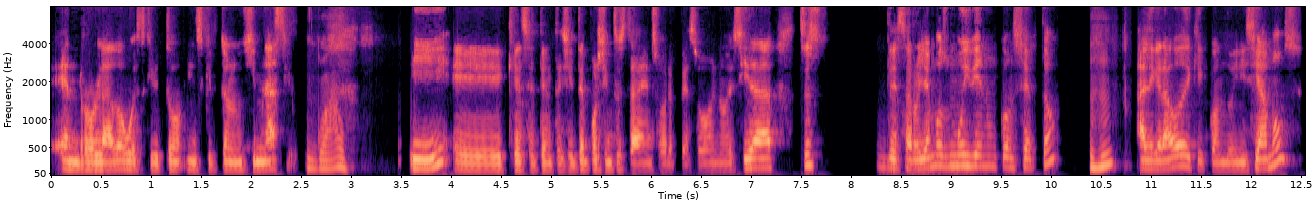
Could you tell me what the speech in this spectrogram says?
enrolado o escrito, inscrito en un gimnasio. Wow. y eh, que el 77% está en sobrepeso o en obesidad. Entonces, desarrollamos muy bien un concepto al grado de que cuando iniciamos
